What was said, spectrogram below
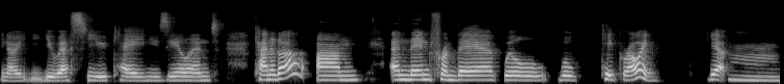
you know, US, UK, New Zealand, Canada. Um, and then from there we'll we'll keep growing. Yeah. Hmm.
